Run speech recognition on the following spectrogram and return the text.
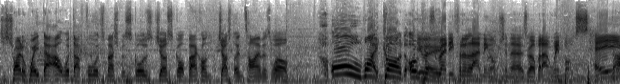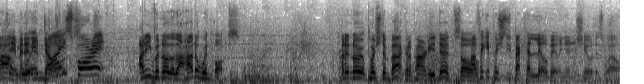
Just try to wait that out with that forward smash, but Skaws just got back on just in time as well. Oh my god, okay. He was ready for the landing option there as well, but that windbox saved That him, and then he windbox. dies for it. I didn't even know that that had a win box. I didn't know it pushed him back, and apparently it did, so... I think it pushes you back a little bit when you're in shield as well.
